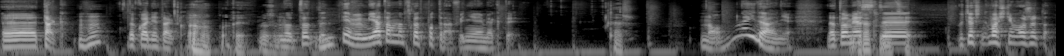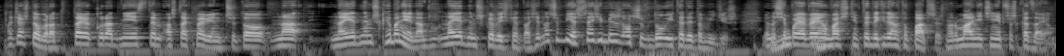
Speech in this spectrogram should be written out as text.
E, tak, mhm, dokładnie tak. Aha, okej, rozumiem. No to to nie wiem, ja tam na przykład potrafię, nie wiem jak ty. Też. No, no idealnie. Natomiast. Gratulacje. Chociaż właśnie może. To, chociaż dobra, tutaj akurat nie jestem aż tak pewien, czy to na, na jednym szkle. Chyba nie, na, na jednym szkle wyświetla się. Znaczy wiesz, w sensie bierzesz oczy w dół i wtedy to widzisz. I one się pojawiają właśnie wtedy, kiedy na to patrzysz. Normalnie ci nie przeszkadzają.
